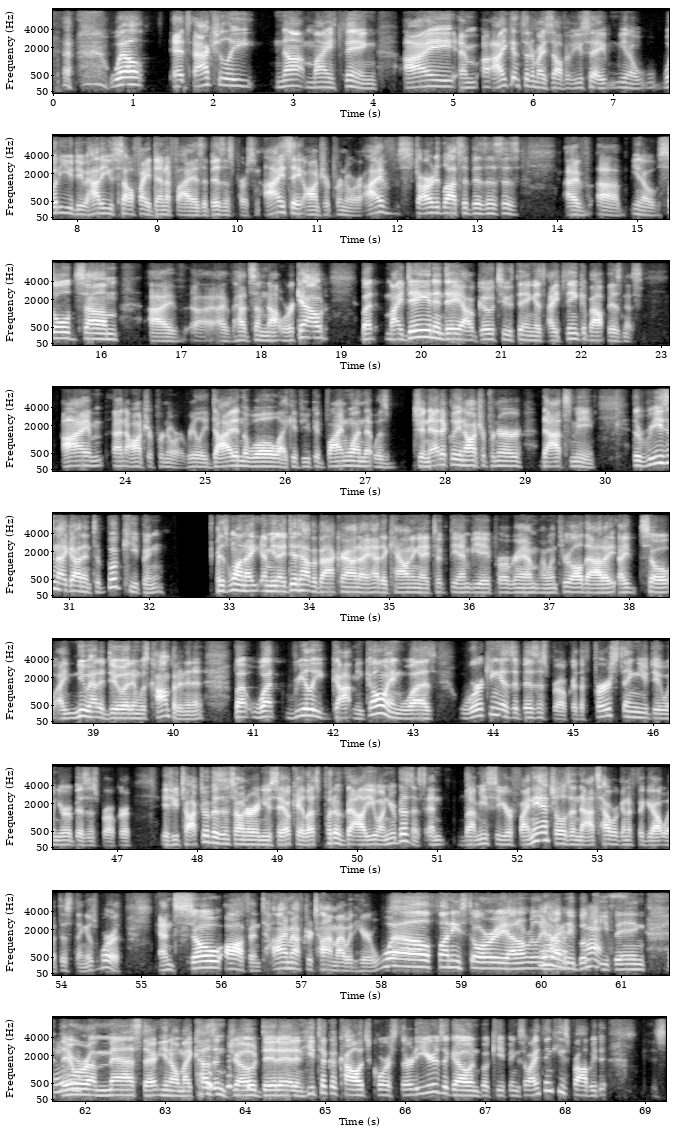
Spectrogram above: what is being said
well, it's actually not my thing. I am I consider myself if you say, you know, what do you do? How do you self-identify as a business person? I say entrepreneur. I've started lots of businesses. I've uh, you know, sold some. I've uh, I've had some not work out, but my day in and day out go-to thing is I think about business. I'm an entrepreneur, really dyed in the wool. Like if you could find one that was genetically an entrepreneur, that's me. The reason I got into bookkeeping is one I, I mean i did have a background. I had accounting. I took the mba program. I went through all that. I, I so i knew how to do it and was competent in it. But what really got me going was working as a business broker. The first thing you do when you're a business broker is you talk to a business owner and you say okay let's put a value on your business. And let me see your financials and that's how we're going to figure out what this thing is worth. And so often time after time i would hear well funny story i don't really They have any bookkeeping. They they were- were a mess. There you know my cousin joe did it and he took a college course 30 years ago in bookkeeping so i think he's probably did,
